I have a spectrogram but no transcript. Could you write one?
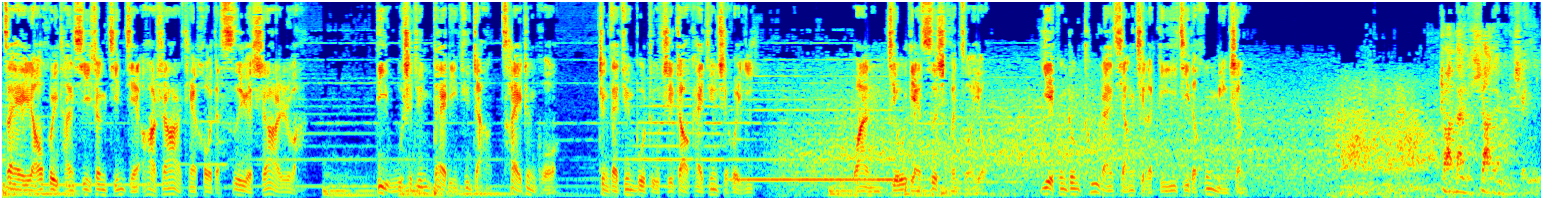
在饶会谈牺牲仅仅二十二天后的四月十二日晚。第五十军代理军长蔡振国正在军部主持召开军事会议。晚九点四十分左右，夜空中突然响起了敌机的轰鸣声，炸弹下来那个声音，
